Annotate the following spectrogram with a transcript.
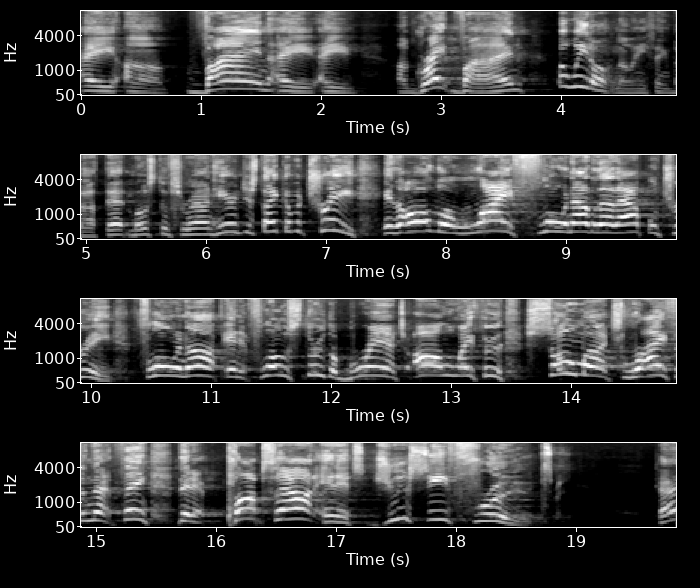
a uh, vine, a, a, a grapevine but we don't know anything about that. Most of us around here just think of a tree and all the life flowing out of that apple tree, flowing up, and it flows through the branch all the way through. So much life in that thing that it plops out and it's juicy fruit. Okay?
